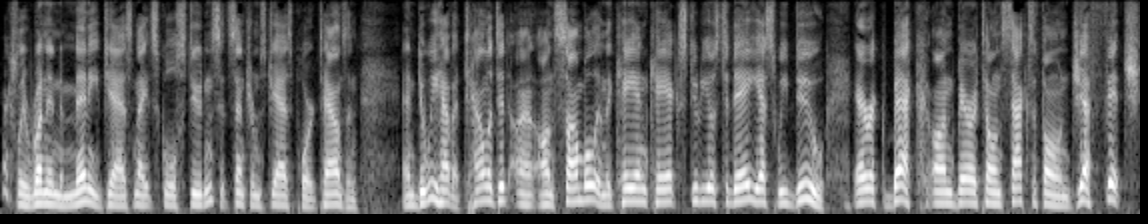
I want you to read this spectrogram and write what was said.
I actually run into many Jazz Night School students at Centrum's Jazz Port Townsend. And do we have a talented uh, ensemble in the KNKX studios today? Yes, we do. Eric Beck on baritone saxophone, Jeff Fitch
